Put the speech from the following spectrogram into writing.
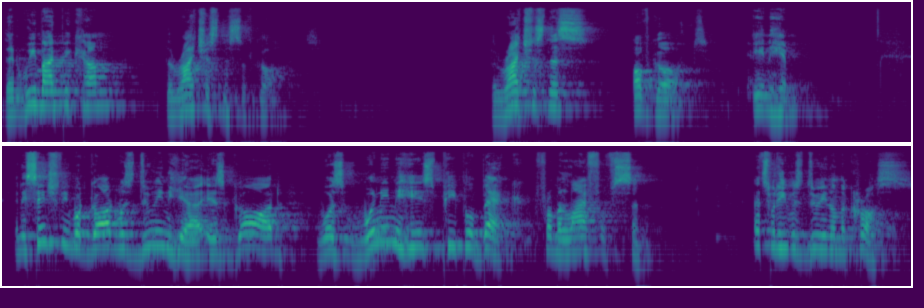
that we might become the righteousness of God. The righteousness of God in him. And essentially, what God was doing here is God was winning his people back from a life of sin. That's what he was doing on the cross.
